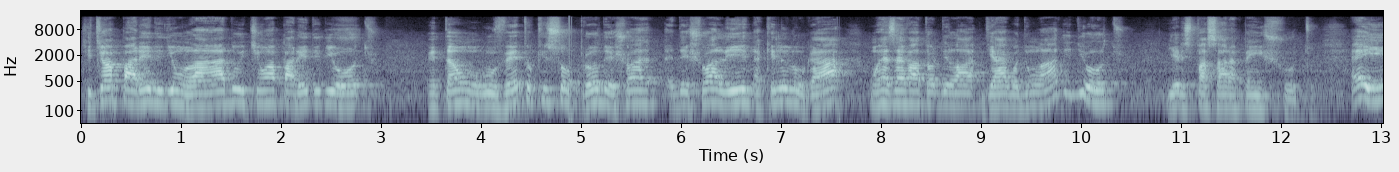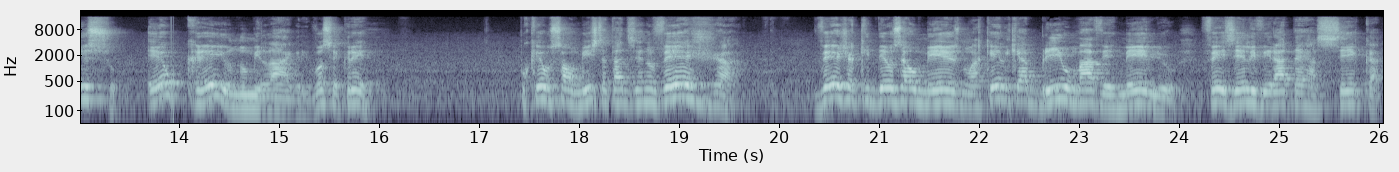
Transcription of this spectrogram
que tinha uma parede de um lado e tinha uma parede de outro. Então o vento que soprou deixou, deixou ali, naquele lugar, um reservatório de, la, de água de um lado e de outro. E eles passaram a pé enxuto. É isso. Eu creio no milagre. Você crê? Porque o salmista está dizendo: veja, veja que Deus é o mesmo, aquele que abriu o mar vermelho, fez ele virar terra seca,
